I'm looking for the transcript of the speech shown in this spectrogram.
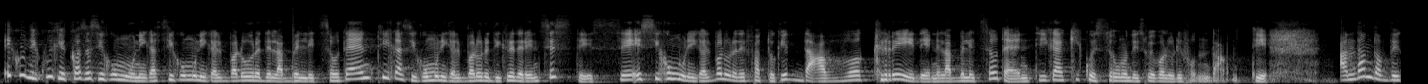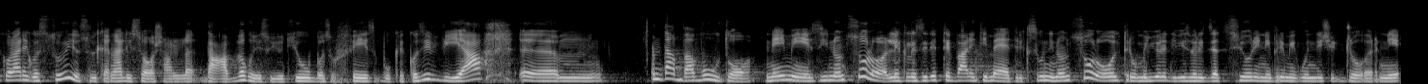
E quindi qui che cosa si comunica? Si comunica il valore della bellezza autentica, si comunica il valore di credere in se stesse e si comunica il valore del fatto che Dav crede nella bellezza autentica e che questo è uno dei suoi valori fondanti andando a veicolare questo video sui canali social DAV, quindi su YouTube, su Facebook e così via, ehm, andava avuto nei mesi non solo le cosiddette vanity metrics, quindi non solo oltre un milione di visualizzazioni nei primi 15 giorni,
